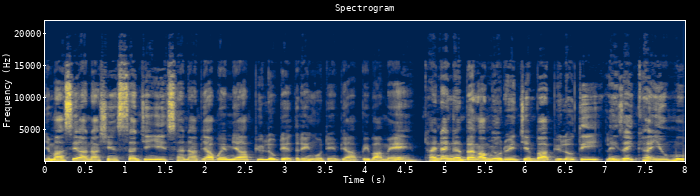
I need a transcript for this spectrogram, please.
မြန်မာစစ်အာဏာရှင်စန့်ကျင်ရေးဆန္ဒပြပွဲများပြုလုပ်တဲ့သတင်းကိုတင်ပြပေးပါမယ်။ထိုင်းနိုင်ငံဘန်ကောက်မြို့တွင်ကျင်းပပြုလုပ်သည့်လိန်စိတ်ခံယူမှု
